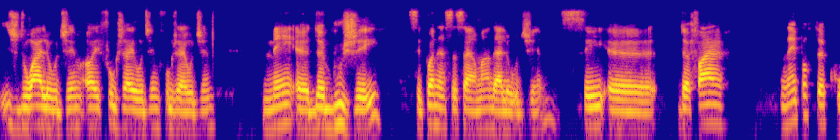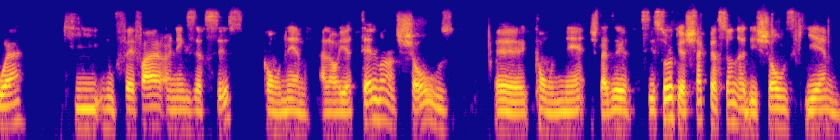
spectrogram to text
je dois aller au gym. Ah, il faut que j'aille au gym, il faut que j'aille au gym. Mais euh, de bouger, c'est pas nécessairement d'aller au gym. C'est euh, de faire n'importe quoi qui nous fait faire un exercice qu'on aime. Alors, il y a tellement de choses euh, qu'on aime. C'est-à-dire, c'est sûr que chaque personne a des choses qu'il aime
